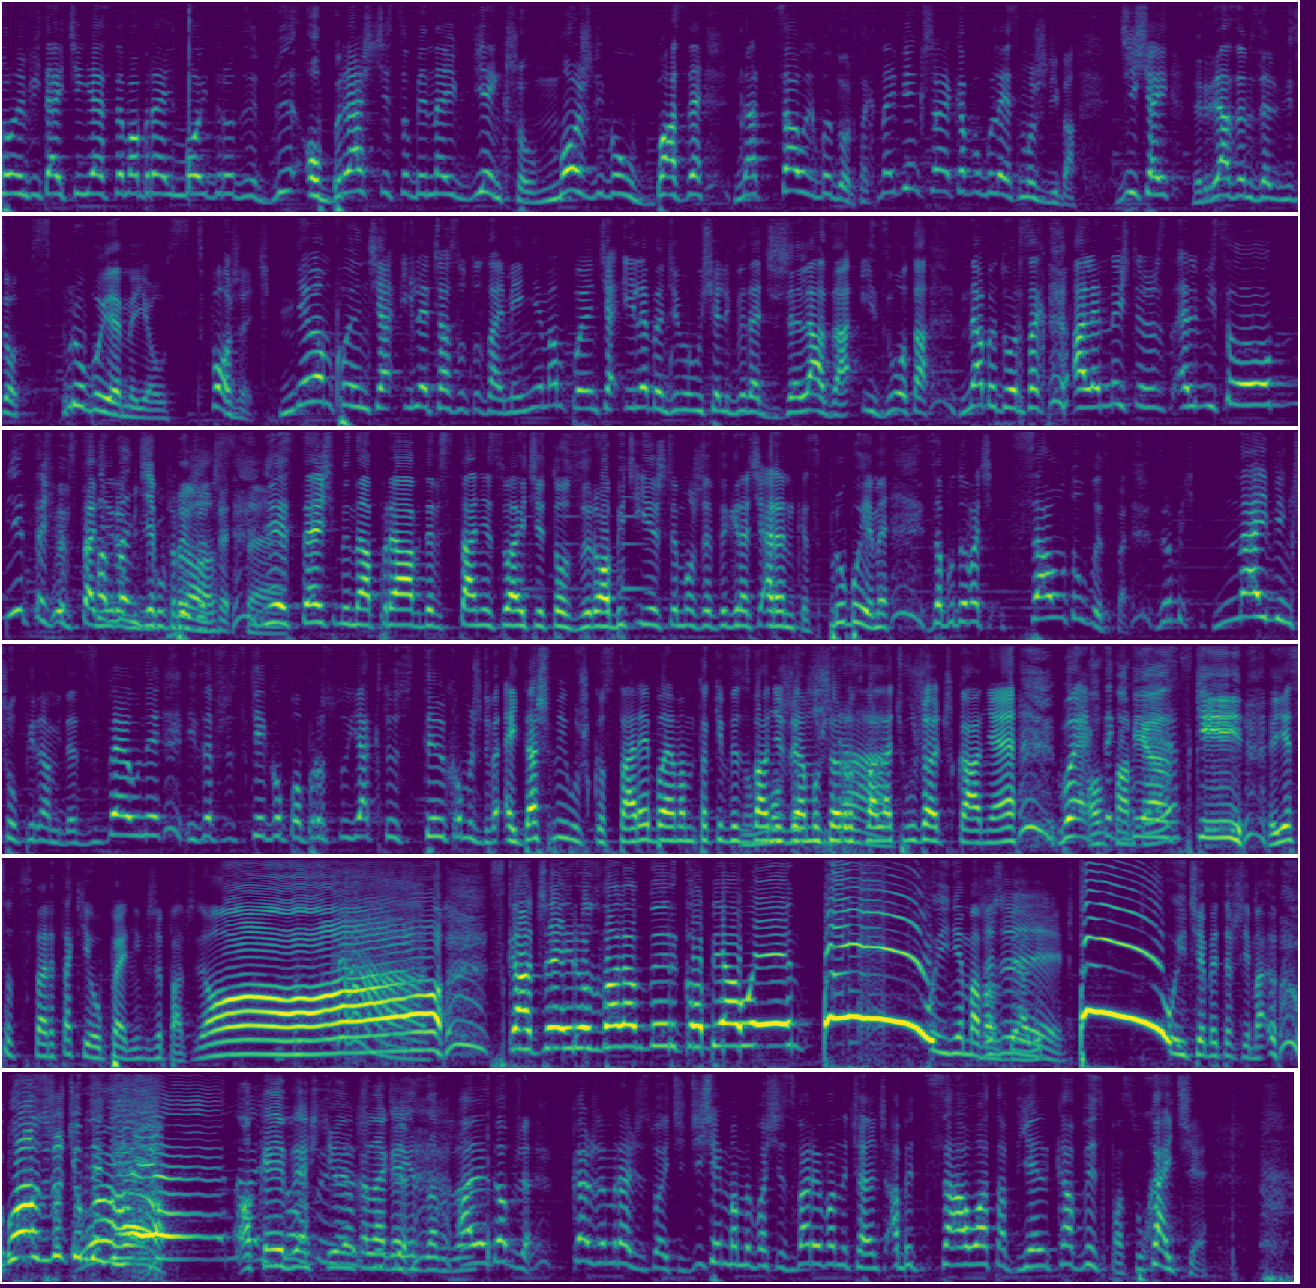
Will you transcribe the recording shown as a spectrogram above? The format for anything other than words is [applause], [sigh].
Czołem, witajcie, ja jestem Abra i moi drodzy, wyobraźcie sobie największą możliwą bazę na całych Bedursach. Największa jaka w ogóle jest możliwa. Dzisiaj razem z Elviso spróbujemy ją stworzyć. Nie mam pojęcia ile czasu to zajmie, nie mam pojęcia ile będziemy musieli wydać żelaza i złota na Bedursach, ale myślę, że z Elviso jesteśmy w stanie To robić głupie proste. rzeczy. Jesteśmy naprawdę w stanie, słuchajcie, to zrobić i jeszcze może wygrać arenkę. Spróbujemy zabudować całą tą wyspę, zrobić największą piramidę z wełny i ze wszystkiego po prostu jak to jest tylko możliwe. Ej, dasz mi łóżko stare, bo ja mam takie wyzwanie, mogę że ja ci muszę dać. rozwalać łóżeczka, nie? Bo jak te gwiazdki! Jest od stary taki opening, że patrz. O! Skaczę i rozwalam wyrko białym! Puu! I nie ma was Przeżyj. białych. Puu! I ciebie też nie ma. O, zrzucił mnie! Wow. Nie! Okej, Najgorzej wyjaśniłem, na kolega, jest dobrze. Ale dobrze, w każdym razie, słuchajcie, dzisiaj mamy właśnie zwariowany challenge, aby cała ta wielka wyspa, słuchajcie,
